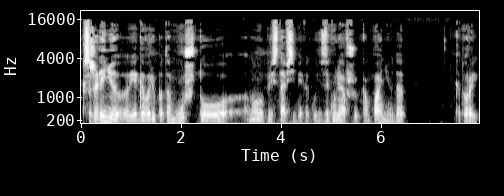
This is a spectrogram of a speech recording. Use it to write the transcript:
К сожалению, я говорю потому, что, ну, представь себе какую-нибудь загулявшую компанию, да, которой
